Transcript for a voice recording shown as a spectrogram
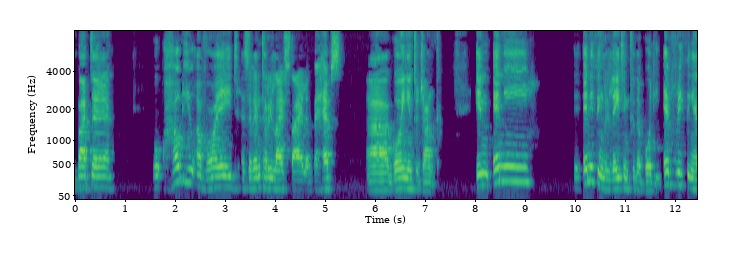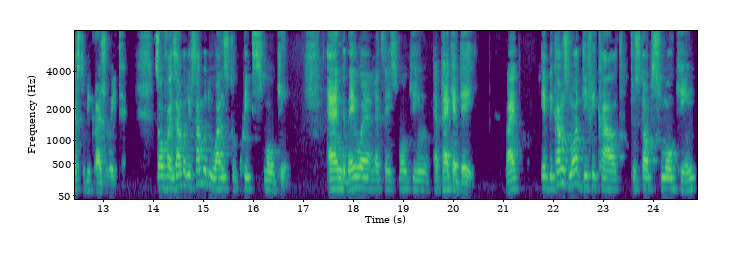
but uh, how do you avoid a sedentary lifestyle and perhaps uh, going into junk? In any anything relating to the body, everything has to be graduated. So, for example, if somebody wants to quit smoking and they were, let's say, smoking a pack a day, right? It becomes more difficult to stop smoking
